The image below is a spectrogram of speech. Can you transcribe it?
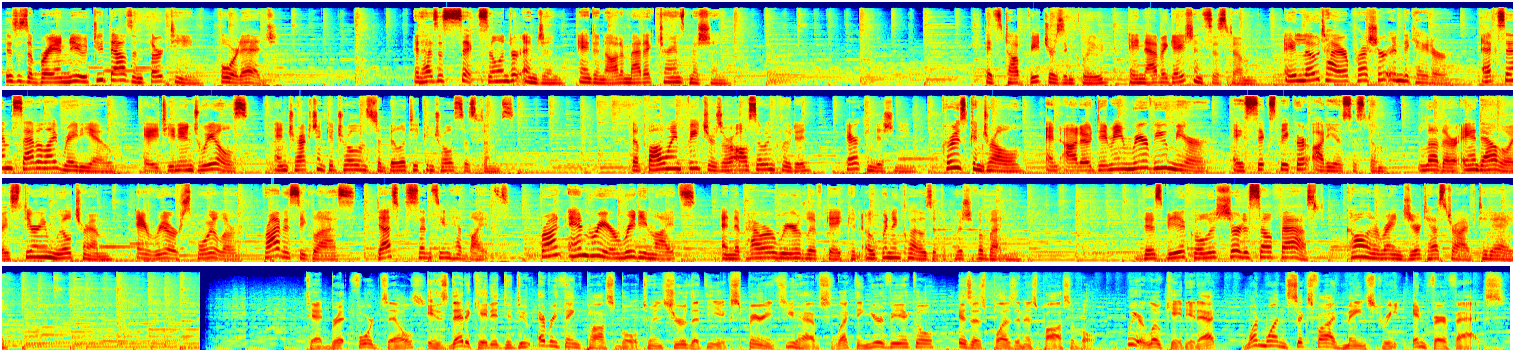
This is a brand new 2013 Ford Edge. It has a six-cylinder engine and an automatic transmission. Its top features include a navigation system, a low tire pressure indicator, XM satellite radio, 18-inch wheels, and traction control and stability control systems. The following features are also included air conditioning, cruise control, an auto-dimming rearview mirror, a six-speaker audio system, leather and alloy steering wheel trim, a rear spoiler, privacy glass, dusk sensing headlights, front and rear reading lights, and the power rear liftgate can open and close at the push of a button. This vehicle is sure to sell fast. Call and arrange your test drive today. Ted Britt Ford Sales is dedicated to do everything possible to ensure that the experience you have selecting your vehicle is as pleasant as possible. We are located at 1165 Main Street in Fairfax.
